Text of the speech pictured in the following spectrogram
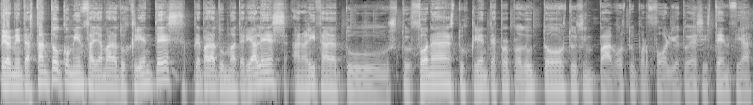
Pero mientras tanto, comienza a llamar a tus clientes, prepara tus materiales, analiza tus, tus zonas, tus clientes por productos, tus impagos, tu portfolio, tu existencia.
